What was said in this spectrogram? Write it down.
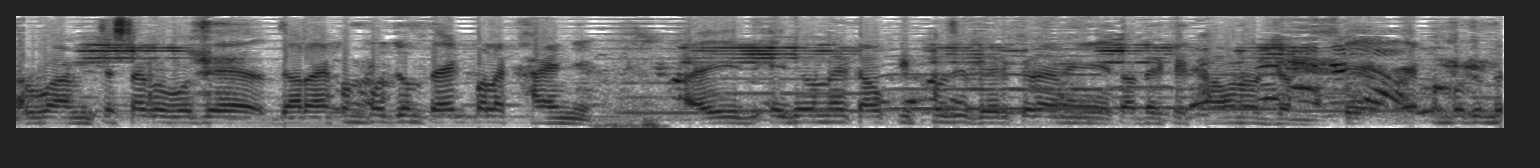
তবু আমি চেষ্টা করব যে যারা এখন পর্যন্ত একবেলা খায়নি, এই এই ধরনের কাউকে খুঁজে বের করে আমি তাদেরকে খাওয়ানোর জন্য। এখন পর্যন্ত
